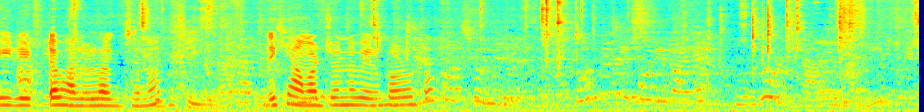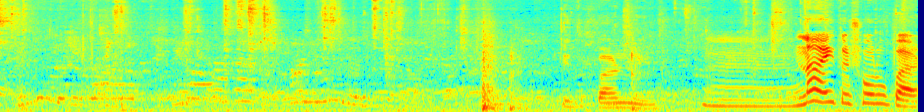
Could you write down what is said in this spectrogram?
এই রেটটা ভালো লাগছে না? দেখি আমার জন্য বের করো তো। না এই তো সরু পার।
